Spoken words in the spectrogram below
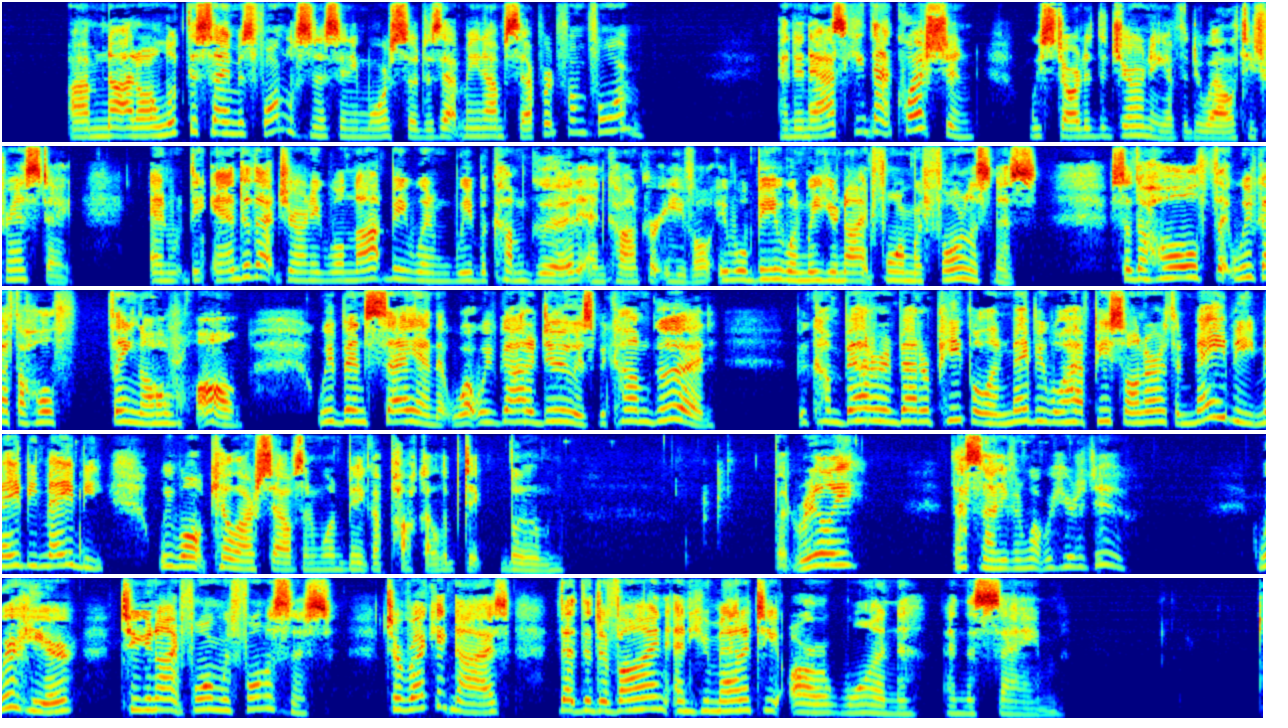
I'm not, I don't look the same as formlessness anymore, so does that mean I'm separate from form? And in asking that question, we started the journey of the duality trance state. And the end of that journey will not be when we become good and conquer evil. It will be when we unite form with formlessness. So the whole thing, we've got the whole thing all wrong. We've been saying that what we've got to do is become good, become better and better people, and maybe we'll have peace on earth, and maybe, maybe, maybe we won't kill ourselves in one big apocalyptic boom. But really, that's not even what we're here to do. We're here to unite form with formlessness, to recognize that the divine and humanity are one and the same.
